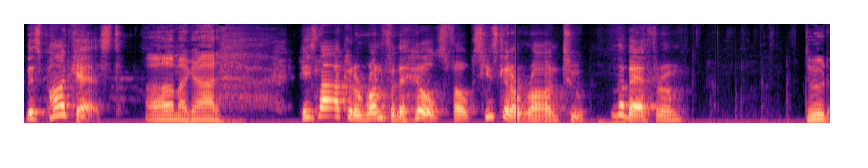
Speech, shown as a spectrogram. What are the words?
this podcast. Oh my god. He's not going to run for the hills, folks. He's going to run to the bathroom. dude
